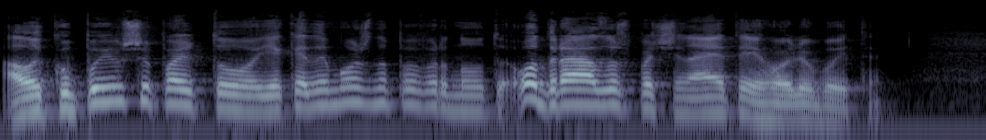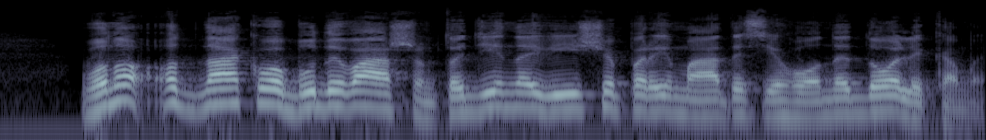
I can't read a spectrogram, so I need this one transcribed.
але купивши пальто, яке не можна повернути, одразу ж починаєте його любити. Воно однаково буде вашим, тоді навіщо перейматися його недоліками?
